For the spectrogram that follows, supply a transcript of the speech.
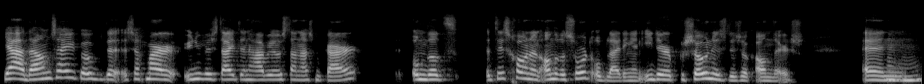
Ja, daarom zei ik ook, de, zeg maar, universiteit en hbo staan naast elkaar. Omdat het is gewoon een andere soort opleiding. En ieder persoon is dus ook anders. En Mhm.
